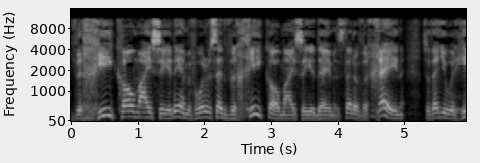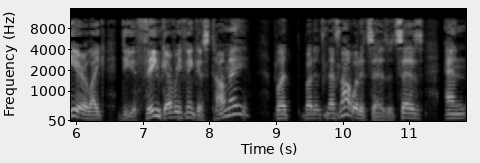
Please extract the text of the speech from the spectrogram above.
v'chi kol If it would have said v'chi kol instead of v'chein, so then you would hear like, do you think everything is tame? But but that's not what it says. It says and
